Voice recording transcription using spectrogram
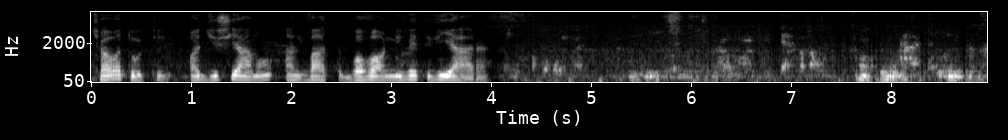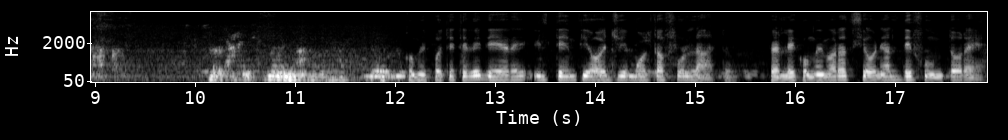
Ciao a tutti, oggi siamo al Vat Vovonnivet Viara. Come potete vedere il tempio oggi è molto affollato per le commemorazioni al defunto re.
